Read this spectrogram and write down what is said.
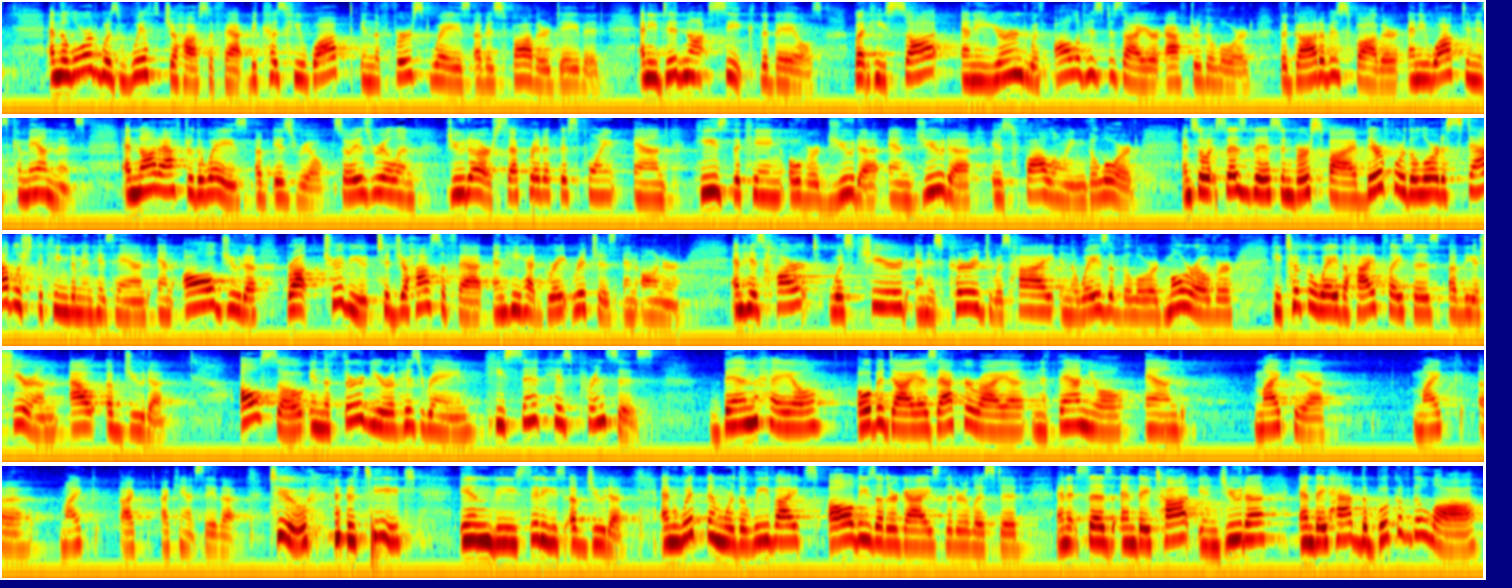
And the Lord was with Jehoshaphat because he walked in the first ways of his father David, and he did not seek the Baals. But he sought and he yearned with all of his desire after the Lord, the God of his father, and he walked in his commandments and not after the ways of Israel. So Israel and Judah are separate at this point, and he's the king over Judah, and Judah is following the Lord. And so it says this in verse 5 Therefore the Lord established the kingdom in his hand, and all Judah brought tribute to Jehoshaphat, and he had great riches and honor. And his heart was cheered, and his courage was high in the ways of the Lord. Moreover, he took away the high places of the Asherim out of Judah. Also, in the third year of his reign, he sent his princes, Ben Hail, Obadiah, Zechariah, Nathaniel, and Micaiah, Mike, uh, Mike, I, I can't say that, to teach in the cities of Judah. And with them were the Levites, all these other guys that are listed. And it says, And they taught in Judah, and they had the book of the law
